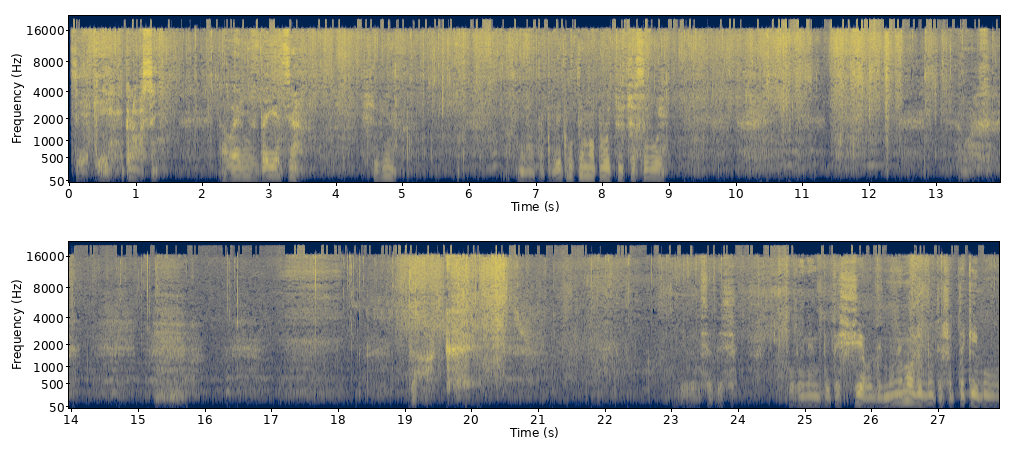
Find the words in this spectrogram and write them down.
Це який красень. Але він здається, що він. Зараз ми його так викрутимо проти часової. Так. Дивимося десь. Повинен бути ще один. Ну не може бути, щоб такий був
